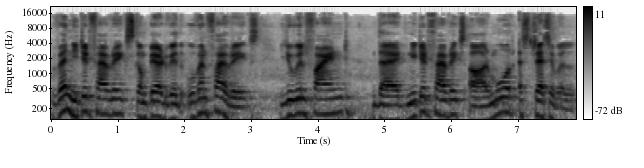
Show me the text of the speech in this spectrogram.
when knitted fabrics compared with woven fabrics you will find that knitted fabrics are more stretchable.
